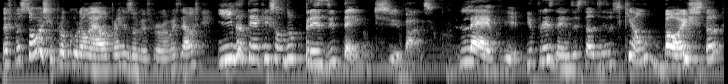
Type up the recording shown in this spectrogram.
das pessoas que procuram ela pra resolver os problemas delas. E ainda tem a questão do presidente. Básico. Leve. E o presidente dos Estados Unidos, que é um bosta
